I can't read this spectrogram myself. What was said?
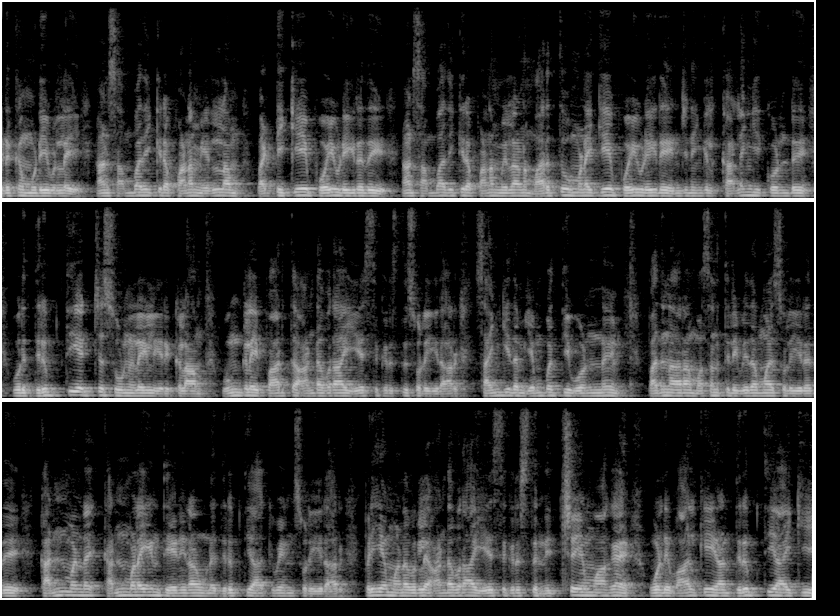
எடுக்க முடியவில்லை. நான் சம்பாதிக்கிற பணம் எல்லாம் வட்டிக்கே போய்விடுகிறது. நான் சம்பாதிக்கிற பணம் எல்லாம் மருத்துவமனைக்கே போய்விடுகிறது என்று நீங்கள் கலங்கி கொண்டு ஒரு திருப்தியற்ற சூழ்நிலையில் இருக்கலாம். உங்களை பார்த்து ஆண்டவராய் இயேசு கிறிஸ்து சொல்கிறார் சங்கீதம் எண்பத்தி ஒன்று பதினாறாம் வசனத்தில் விதமாய் சொல்கிறது கண்மலை கண்மலையின் தேனினால் உன்னை திருப்தி ஆக்குவேன் சொல்கிறார் பிரியமானவர்களே ஆண்டவராக இயேசு கிறிஸ்து நிச்சயமாக உங்களுடைய வாழ்க்கையை நான் திருப்தியாக்கி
